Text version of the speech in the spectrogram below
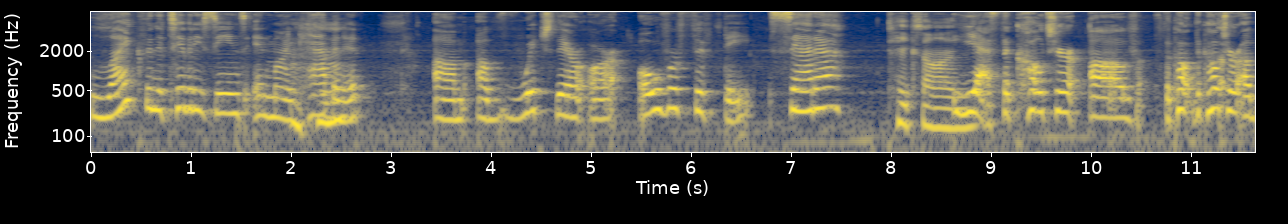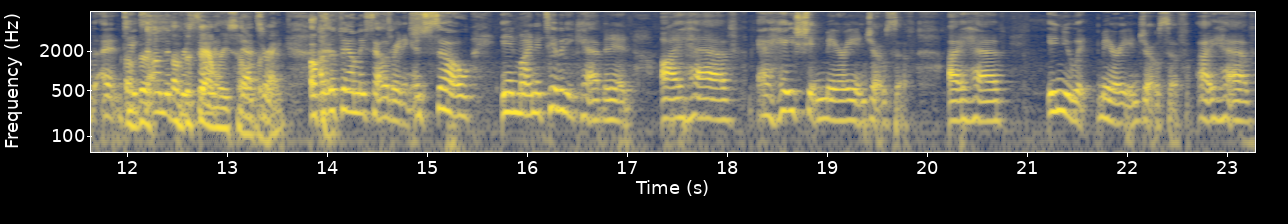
like the nativity scenes in my cabinet um, of which there are over 50 santa Takes on. Yes, the culture of the the culture of uh, takes the- on the of the family That's right. Okay. Of the family celebrating, and so in my nativity cabinet, I have a Haitian Mary and Joseph. I have Inuit Mary and Joseph. I have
